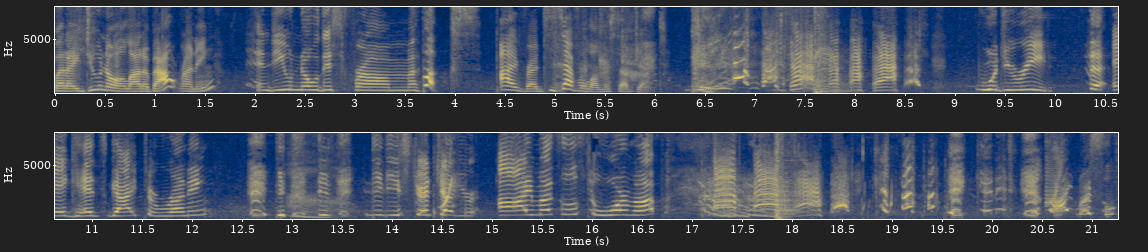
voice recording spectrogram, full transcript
but I do know a lot about running. And you know this from books. I've read several on the subject. What'd you read? The Egghead's Guide to Running? Did, did, did you stretch out your eye muscles to warm up? Get it? Eye muscles.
